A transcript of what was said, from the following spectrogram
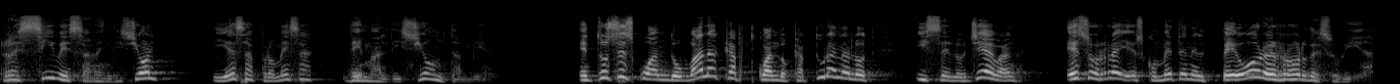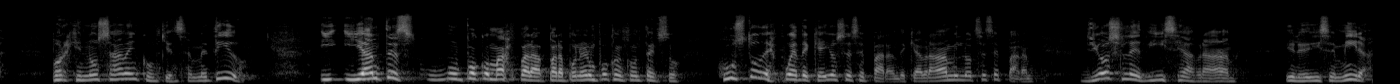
recibe esa bendición y esa promesa de maldición también. Entonces cuando van a cuando capturan a Lot y se lo llevan, esos reyes cometen el peor error de su vida, porque no saben con quién se han metido. Y, y antes, un poco más para, para poner un poco en contexto, justo después de que ellos se separan, de que Abraham y Lot se separan, Dios le dice a Abraham y le dice, mira,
